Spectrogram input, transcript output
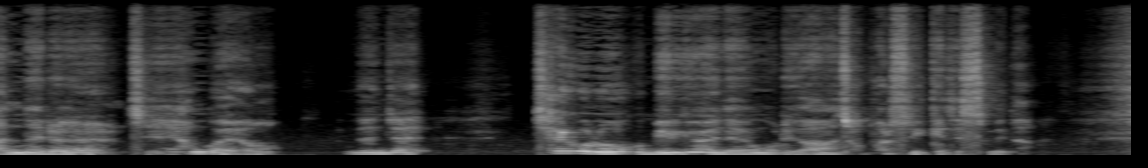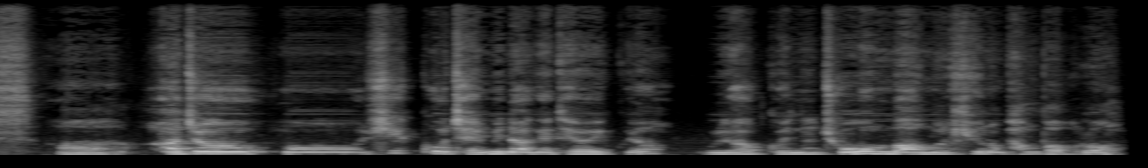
안내를 이제 한 거예요. 근데 이제 책으로 그 밀교의 내용을 우리가 접할 수 있게 됐습니다. 어, 아주 어, 쉽고 재미나게 되어 있고요. 우리가 갖고 있는 좋은 마음을 키우는 방법으로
